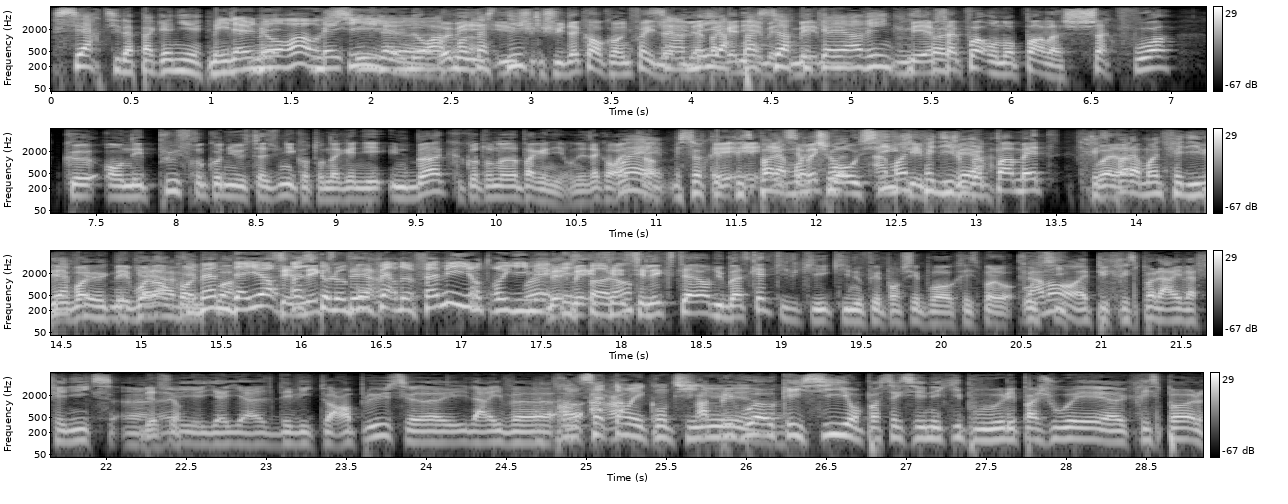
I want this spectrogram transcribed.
Certes, il a pas gagné. Mais il a une aura mais aussi, Il a une euh, aura Ouais, mais fantastique. je, je suis d'accord, encore une fois, il C'est a, un il a pas meilleur gagné. mais, Chris mais à chaque fois, on en parle à chaque fois qu'on est plus reconnu aux États-Unis quand on a gagné une bague que quand on n'en a pas gagné. On est d'accord avec Ouais, ça. mais sauf que Et- Chris et- Paul a et c'est moins vrai de choses- aussi, moins de je divers. peux pas mettre. Chris Paul a moins de faits divers Mais, voilà- que- mais que voilà, encore même d'ailleurs presque le l'extérieur- beau-père de famille, entre guillemets, Mais, Chris mais Paul. c'est- hein. c'est l'extérieur du basket qui, qui, qui nous fait pencher pour Chris Paul aussi. Clairement. Et puis Chris Paul arrive à Phoenix. euh, Bien sûr. il, y a, il y a des victoires en plus. euh, il arrive. euh, 37 à- ans, il continue. Rappelez-vous à euh, OKC, on pensait que c'est une équipe où vous voulez pas jouer euh, Chris Paul,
